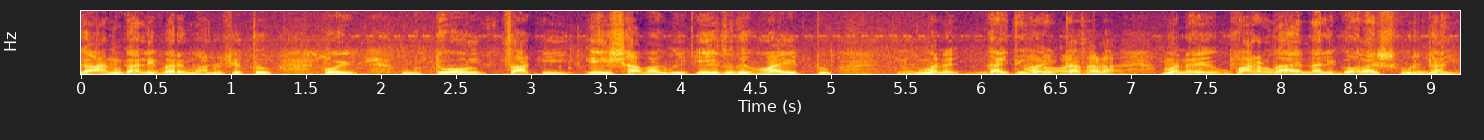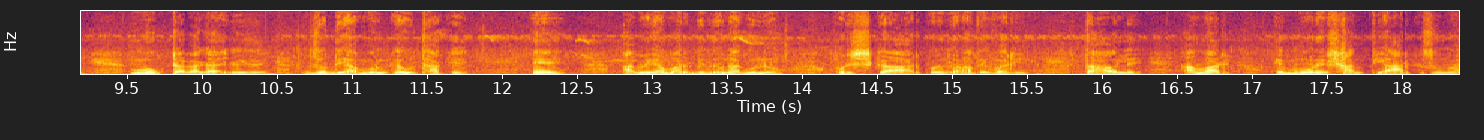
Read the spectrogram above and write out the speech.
গান গালি পারে মানুষের তো ওই ঢোল চাকি এই স্বাভাবিক এই যদি হয় একটু মানে গাইতে হয়। তাছাড়া। মানে ভালো গায় নালি গলায় সুর নাই মুখটা বেঁকা গেছে যদি এমন কেউ থাকে হ্যাঁ আমি আমার বেদনাগুলো পরিষ্কার করে জানাতে পারি। তাহলে আমার এই মনে শান্তি আর কিছু নয়।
